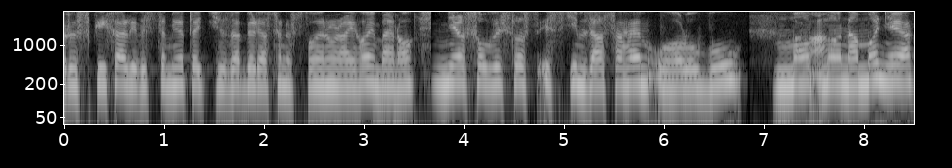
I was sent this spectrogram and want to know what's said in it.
ruských a kdybyste mě teď zabili, já se nespomenu na jeho jméno, měl souvislost i s tím zásahem u holubů. Na mo nějak,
